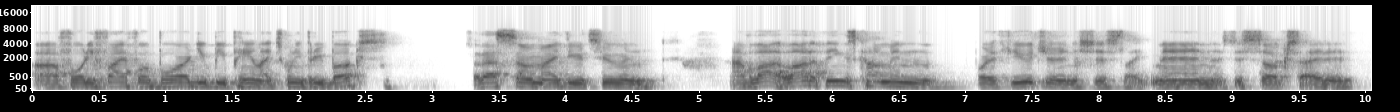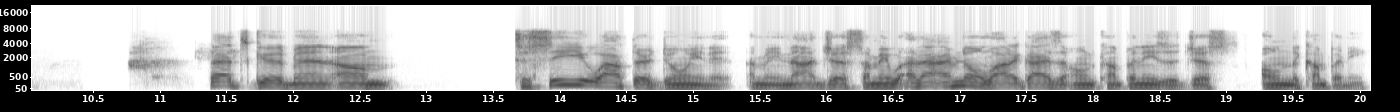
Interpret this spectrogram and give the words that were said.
uh, 45 for a board, you'd be paying like 23 bucks. So that's something I do too. And I have a lot, a lot of things coming for the future. And it's just like, man, it's just so excited. That's good, man. Um, to see you out there doing it, I mean, not just, I mean, I know a lot of guys that own companies that just own the company.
